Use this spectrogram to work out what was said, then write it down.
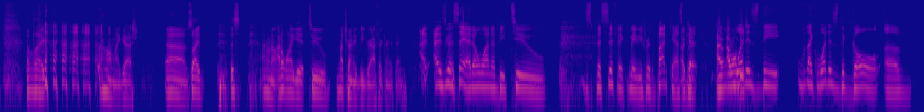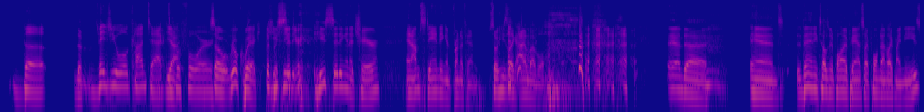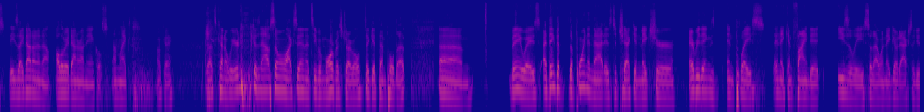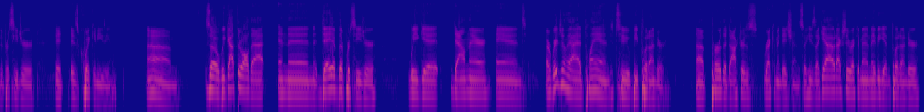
I'm like, oh my gosh. Um, so I, this, I don't know. I don't want to get too, I'm not trying to be graphic or anything. I, I was gonna say I don't want to be too specific, maybe for the podcast. Okay. But I- I won't what t- is the like? What is the goal of the The visual contact Yeah. before? So real quick, The he's sitting, procedure. he's sitting in a chair, and I'm standing in front of him. So he's like eye level, and uh, and then he tells me to pull on my pants. So I pull him down to like my knees. He's like, no, no, no, no, all the way down around the ankles. I'm like, okay, that's kind of weird because now if someone walks in, it's even more of a struggle to get them pulled up. Um, but anyways, I think the the point in that is to check and make sure everything's in place and they can find it easily, so that when they go to actually do the procedure, it is quick and easy. Um, so we got through all that, and then day of the procedure, we get down there, and originally I had planned to be put under. Uh, per the doctor's recommendation. So he's like, Yeah, I would actually recommend maybe getting put under.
